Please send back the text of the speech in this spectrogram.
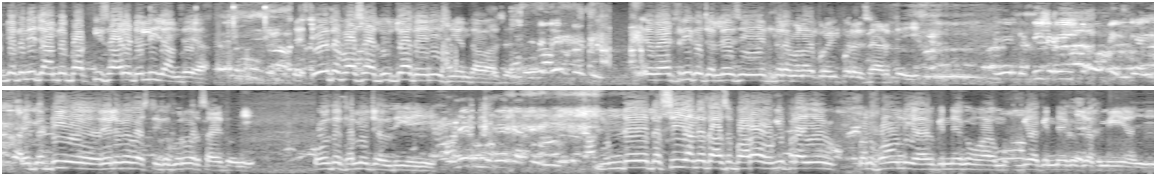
ਅੱਗੇ ਤਾਂ ਨਹੀਂ ਜਾਂਦੇ ਬਾਕੀ ਸਾਰੇ ਡੇਲੀ ਜਾਂਦੇ ਆ। ਤੇ ਇਹ ਤਾਂ ਬਸ ਦੂਜਾ ਦਿਨ ਹੀ ਸੀ ਇਹਦਾ ਬਸ। ਇਹ ਬੈਟਰੀ ਤੇ ਚੱਲੇ ਸੀ ਇੱਧਰ ਮਤਲਬ ਫਿਰੋਜ਼ਪੁਰ ਸਾਈਡ ਤੇ ਹੀ। ਇਹ ਗੱਡੀ ਜਿਹੜੀ ਕਿੱਥੋਂ ਭੇਜੀ ਆਈ? ਇਹ ਗੱਡੀ ਰੇਲਵੇ ਬਸਤੀ ਤੋਂ ਗੁਰੂਵਰ ਸਾਹਿਬ ਤੋਂ ਜੀ। ਕੋਲ ਦੇ ਥੱਲੋਂ ਚੱਲਦੀ ਹੈ ਜੀ। ਕਿੰਨੇ ਕੁ ਮੁੰਡੇ ਡੈਥ ਹੈ? ਮੁੰਡੇ ਦੱਸੀ ਜਾਂਦੇ 10 12 ਹੋ ਗਈ ਪਰ ਇਹ ਕਨਫਰਮ ਨਹੀਂ ਹੈ ਕਿੰਨੇ ਕੁ ਮਾ- ਮੁੱਕ ਗਿਆ ਕਿੰਨੇ ਕੁ ਜ਼ਖਮੀ ਆ ਜੀ।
